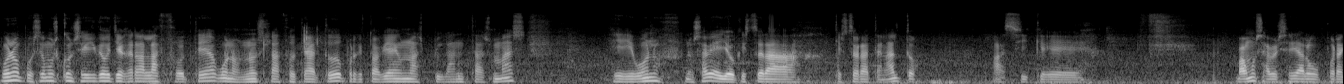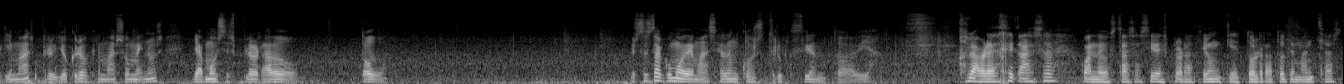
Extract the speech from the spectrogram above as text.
Bueno, pues hemos conseguido llegar a la azotea. Bueno, no es la azotea del todo porque todavía hay unas plantas más. Y bueno, no sabía yo que esto era, que esto era tan alto. Así que vamos a ver si hay algo por aquí más, pero yo creo que más o menos ya hemos explorado todo. Esto está como demasiado en construcción todavía. La verdad es que cansa cuando estás así de exploración que todo el rato te manchas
